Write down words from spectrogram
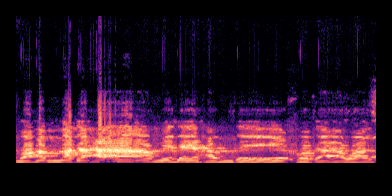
মোহাম্মদ হামিদ হামদে খোদাওয়াস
